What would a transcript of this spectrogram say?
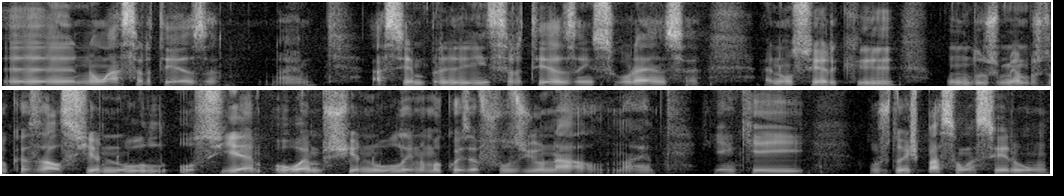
uh, não há certeza, não é? Há sempre incerteza, insegurança, a não ser que um dos membros do casal se anule ou, se, ou ambos se anulem numa coisa fusional, não é? E em que aí os dois passam a ser um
